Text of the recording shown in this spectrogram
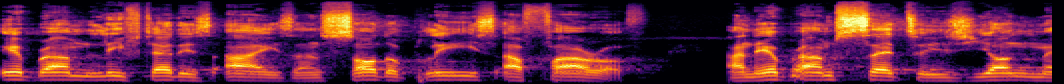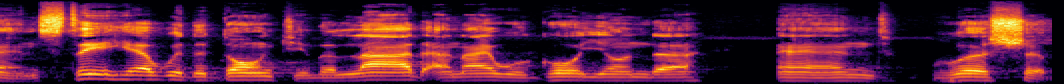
Abraham lifted his eyes and saw the place afar off. And Abraham said to his young men, Stay here with the donkey, the lad and I will go yonder and worship.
